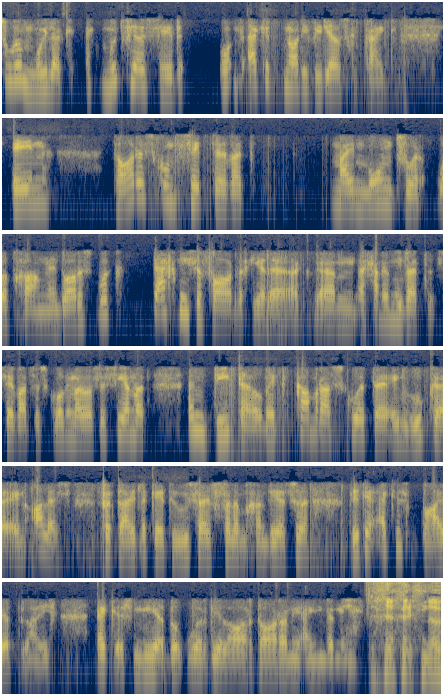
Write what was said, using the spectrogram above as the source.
so moeilik. Ek moet vir jou sê ons ek het na die video's gekyk en daar is konsepte wat my mond voor oopgang en daar is ook tegniese vaardighede. Ek ehm um, ek gaan nou nie wat sê wat vir skool nie, maar daar's 'n seun wat in detail met kamera skote en hoeke en alles verduidelik het hoe sy film gaan wees. So weet jy, ek is baie bly. Ek is nie 'n beoordelaar daar aan die einde nie. nou,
